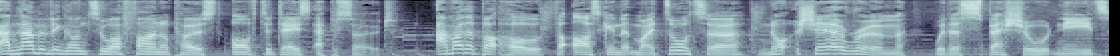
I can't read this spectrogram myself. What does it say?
And now moving on to our final post of today's episode. Am I the butthole for asking that my daughter not share a room with a special needs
